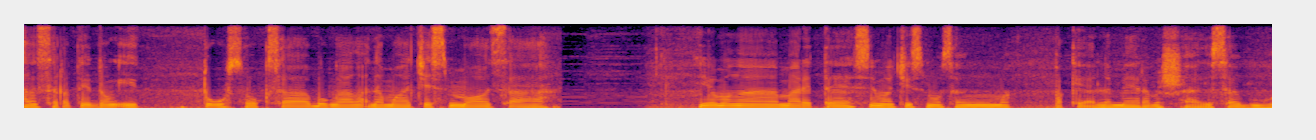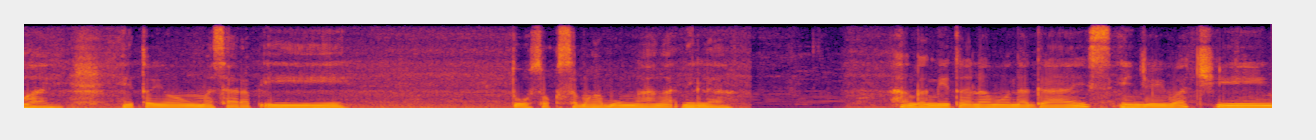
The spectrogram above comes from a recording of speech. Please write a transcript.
ang sarap nitong itusok sa bunganga ng mga chismosa. Yung mga marites, yung mga chismosang pakialamera masyado sa buhay. Ito yung masarap i tusok sa mga bunganga nila. Hanggang dito na lang muna guys. Enjoy watching.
